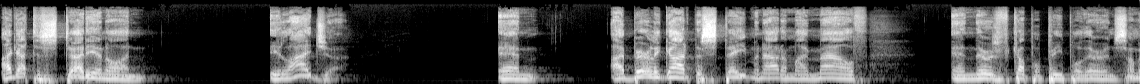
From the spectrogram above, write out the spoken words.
I got to studying on Elijah. And I barely got the statement out of my mouth. And there was a couple people there, and some,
